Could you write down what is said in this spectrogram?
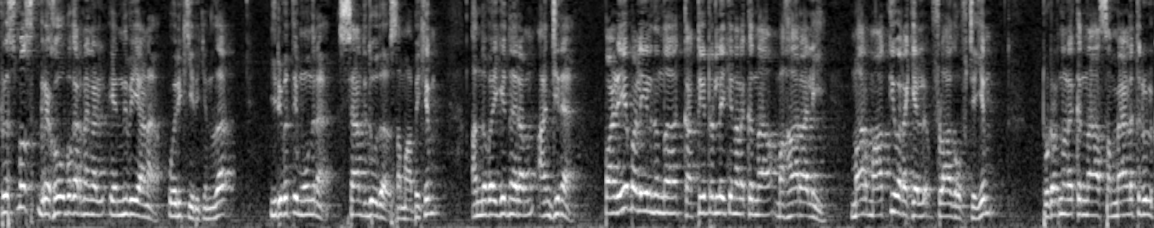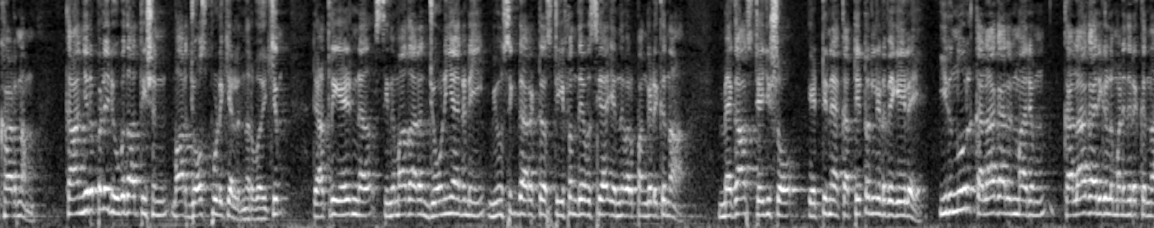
ക്രിസ്മസ് ഗ്രഹോപകരണങ്ങൾ എന്നിവയാണ് ഒരുക്കിയിരിക്കുന്നത്. ഇരുപത്തിമൂന്നിന് ശാന്തിദൂത് സമാപിക്കും. അന്ന് വൈകുന്നേരം അഞ്ചിന് പഴയ പള്ളിയിൽ നിന്ന് കത്തീഡ്രലിലേക്ക് നടക്കുന്ന മഹാറാലി Mar Mathew Arackal flag off ചെയ്യും. തുടർന്ന് നടക്കുന്ന സമ്മേളനത്തിന്റെ ഉദ്ഘാടനം കാഞ്ഞിരപ്പള്ളി രൂപതാധ്യക്ഷൻ മാർ ജോസ് പുളിക്കൽ നിർവഹിക്കും. രാത്രി ഏഴിന് സിനിമാ താരം Johny Antony music director Stephen Devassia എന്നിവർ പങ്കെടുക്കുന്ന മെഗാ സ്റ്റേജ് ഷോ എട്ടിന് കത്തീഡ്രൽ ഇടവകയിലെ ഇരുന്നൂറ് കലാകാരന്മാരും കലാകാരികളും അണിനിരക്കുന്ന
